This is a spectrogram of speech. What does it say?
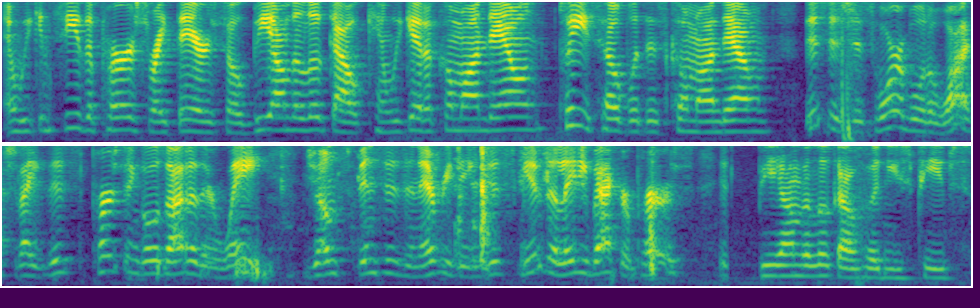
and we can see the purse right there. So be on the lookout. Can we get a come on down? Please help with this come on down. This is just horrible to watch. Like, this person goes out of their way, jumps fences and everything. Just give the lady back her purse. Be on the lookout, Hood News peeps.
